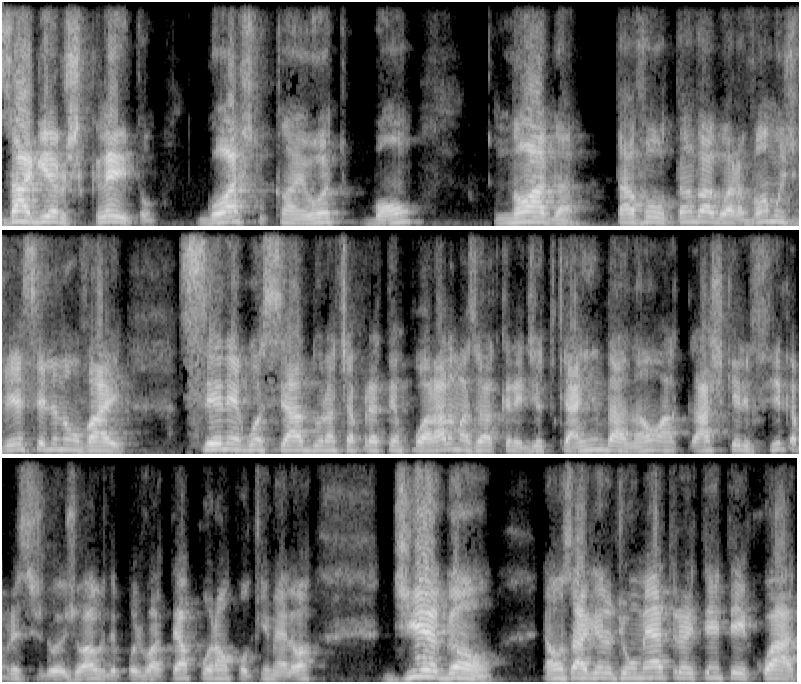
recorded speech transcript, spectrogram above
Zagueiros, Cleiton, gosto, canhoto, bom. Noga, tá voltando agora. Vamos ver se ele não vai ser negociado durante a pré-temporada, mas eu acredito que ainda não. Acho que ele fica para esses dois jogos, depois vou até apurar um pouquinho melhor. Diegão é um zagueiro de 1,84m,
